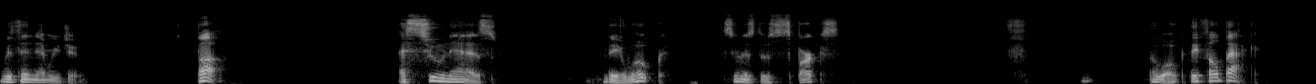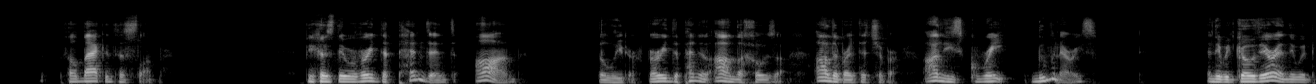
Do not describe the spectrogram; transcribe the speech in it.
within every Jew. But as soon as they awoke, as soon as those sparks awoke, they fell back, fell back into slumber. Because they were very dependent on the leader, very dependent on the Choza, on the Berditchever, on these great luminaries. And they would go there and they would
